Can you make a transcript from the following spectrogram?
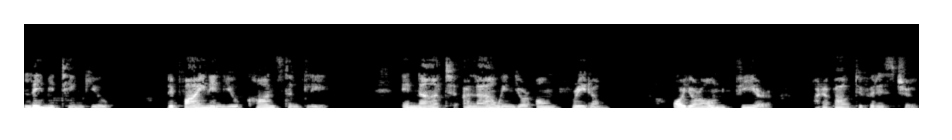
limiting you, defining you constantly, and not allowing your own freedom or your own fear. What about if it is true?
